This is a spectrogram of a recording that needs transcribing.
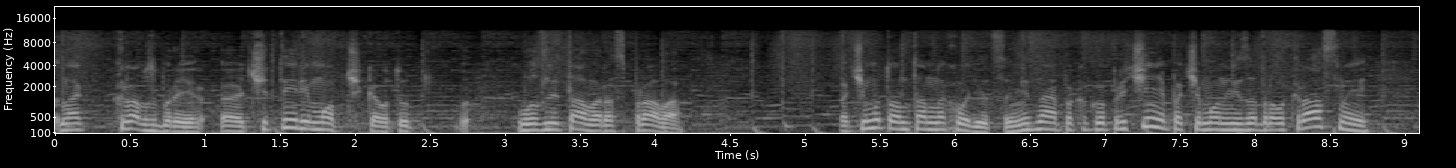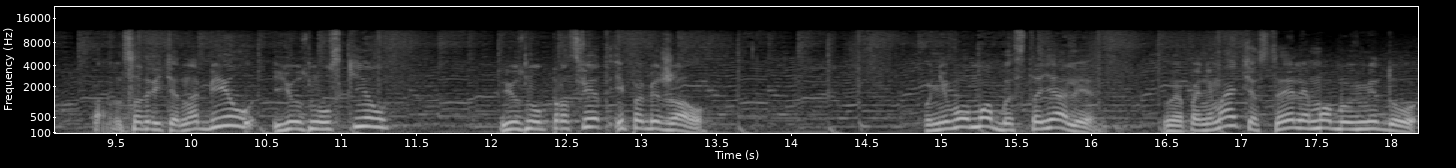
на Крабсбуре. Четыре мопчика вот тут возле тавера справа. Почему-то он там находится. Не знаю по какой причине, почему он не забрал красный. Смотрите, набил, юзнул скилл, юзнул просвет и побежал. У него мобы стояли. Вы понимаете? Стояли мобы в миду.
